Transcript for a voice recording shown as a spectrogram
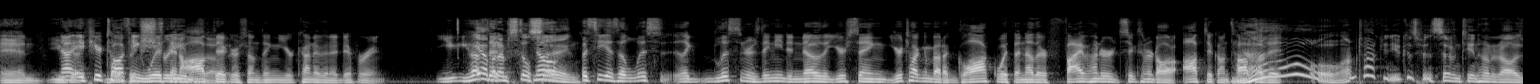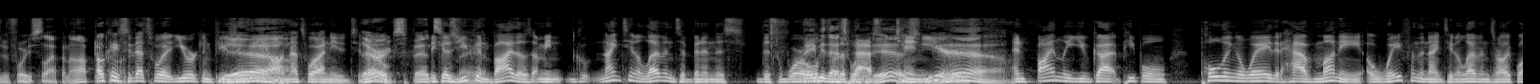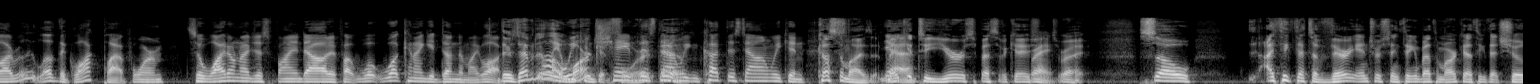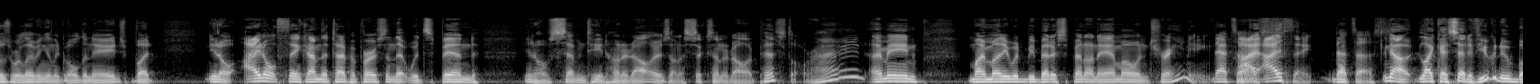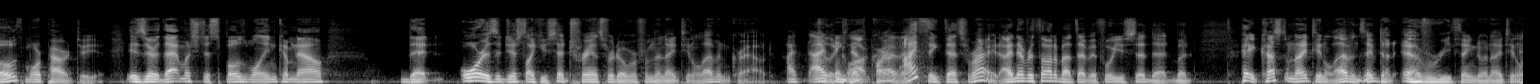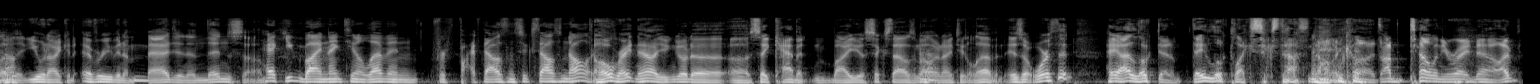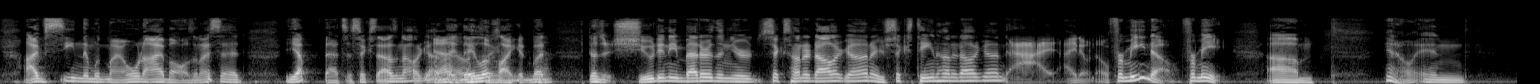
And you Now, if you're talking with an optic or something, you're kind of in a different. You, you have Yeah, to, but I'm still no, saying- But see, as a listen, like listeners, they need to know that you're saying you're talking about a Glock with another 500 600 dollar optic on top of it. no, I'm talking. You can spend seventeen hundred dollars before you slap an optic. Okay, on see, it. that's what you were confusing me on. That's what I needed to They're know. expensive, because you man. can buy those. I mean, 1911s have been in this this world Maybe for that's the past ten years, Yeah. and finally you've got people pulling away that have money away from the 1911s. They're like, well, I really love the Glock platform. So why don't I just find out if I what what can I get done to my Glock? There's evidently oh, a we market can shave for this it, down. yeah. We can cut this down. We can customize it, Yeah. make it to your specifications. Right. Right. So I think that's a very interesting thing about the market. I think that shows we're living in the golden age. But you know, I don't think I'm the type of person that would spend you know seventeen hundred dollars on a six hundred dollar pistol. Right? I mean, my money would be better spent on ammo and training. That's us. I, I think. that's us. Now, like I said, if you can do both, more power to you. Is there that much disposable income now that, or is it just like you said, transferred over from the 1911 crowd? I- I think that's part crowd? of it. I think that's right. I never thought about that before you said that, but Hey, custom 1911s, they've done everything to a 1911 Yeah. that you and I could ever even imagine, and then some. Heck, you can buy a 1911 for five thousand, six thousand dollars. Oh, right now you can go to uh, say Cabot and buy you a six thousand dollar nineteen eleven. Is it worth it? Hey, I looked at them. They look like six thousand dollar guns. I'm telling you right now. I've I've seen them with my own eyeballs, and I said, "Yep, that's a six thousand dollar gun." Yeah, they it they look like like it, but. Does it shoot any better than your six hundred dollar gun or your sixteen hundred dollar gun? I I don't know. For me, no. For me, um, you know, and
